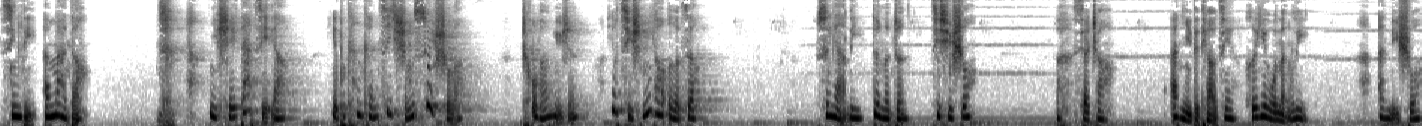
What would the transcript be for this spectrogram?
心里暗骂道。你谁大姐呀？也不看看自己什么岁数了，臭老女人，又起什么幺蛾子？孙雅丽顿了顿，继续说：“小赵，按你的条件和业务能力，按理说，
